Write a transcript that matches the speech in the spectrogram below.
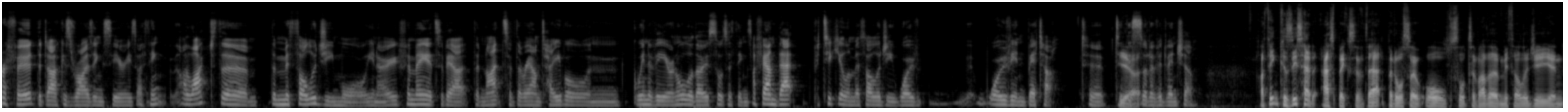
preferred the Dark is Rising series. I think I liked the the mythology more. You know, for me, it's about the Knights of the Round Table and Guinevere and all of those sorts of things. I found that particular mythology wove wove in better to to Yeah. this sort of adventure. I think because this had aspects of that, but also all sorts of other mythology, and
